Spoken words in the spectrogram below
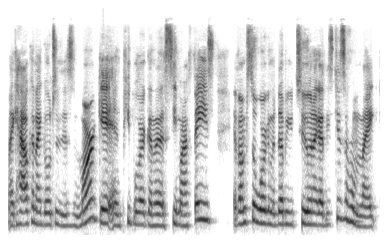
Like, how can I go to this market and people are going to see my face if I'm still working a W 2 and I got these kids at home? Like,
